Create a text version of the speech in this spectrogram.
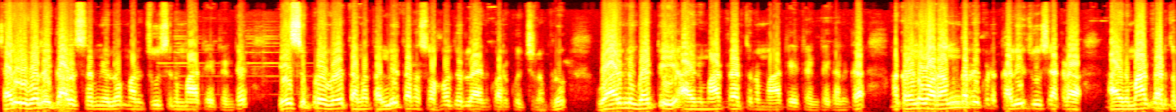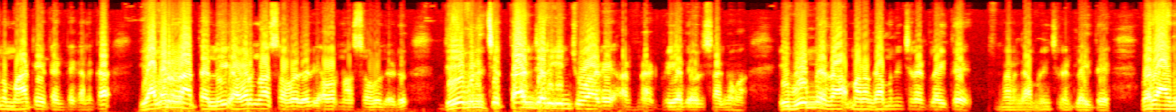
సరే ఈ ఉదయకాల సమయంలో మనం చూసిన మాట ఏంటంటే యేసు ప్రభు తన తల్లి తన సహోదరులు ఆయన కొరకు వచ్చినప్పుడు వారిని బట్టి ఆయన మాట్లాడుతున్న మాట ఏంటంటే కనుక అక్కడ ఉన్న వారందరినీ కూడా కలిగి చూసి అక్కడ ఆయన మాట్లాడుతున్న మాట ఏంటంటే కనుక ఎవరు నా తల్లి ఎవరు నా సహోదరి ఎవరు నా సహోదరుడు దేవుని చిత్తాన్ని జరిగించువాడే అంటున్నాడు ప్రియదేవుడి సంగమ. ఈ భూమి మీద మనం గమనించినట్లయితే మనం గమనించినట్లయితే మరి ఆయన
